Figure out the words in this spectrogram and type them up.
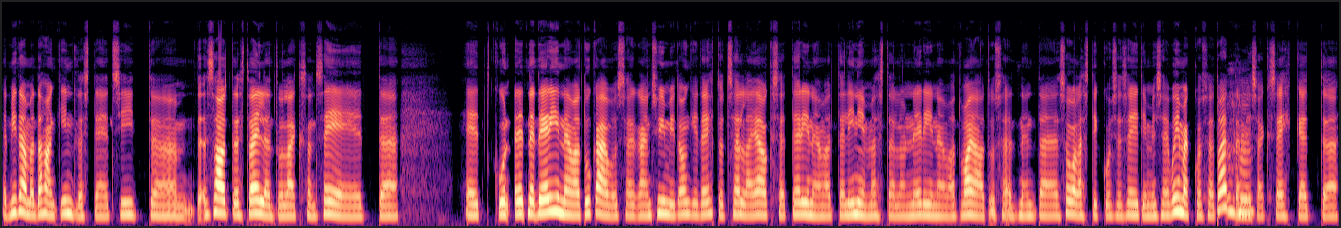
et mida ma tahan kindlasti, et siit äh, saatest välja tuleks, on see, et äh, et kun-, et need erineva tugevusega ensüümid ongi tehtud selle jaoks, et erinevatel inimestel on erinevad vajadused nende soolestikuse seedimise võimekuse toetamiseks mm, -hmm. ehk et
